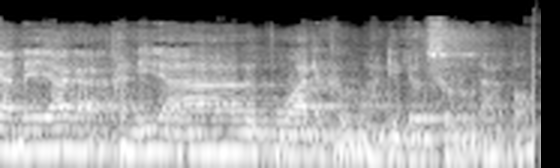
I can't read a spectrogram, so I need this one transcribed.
ကံတရားကဖန်တီးတာလို့ဘဝတစ်ခုမှာဒီလိုဆိုလိုတာပေါ့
